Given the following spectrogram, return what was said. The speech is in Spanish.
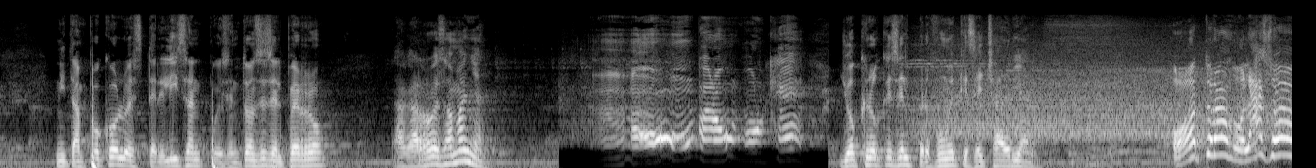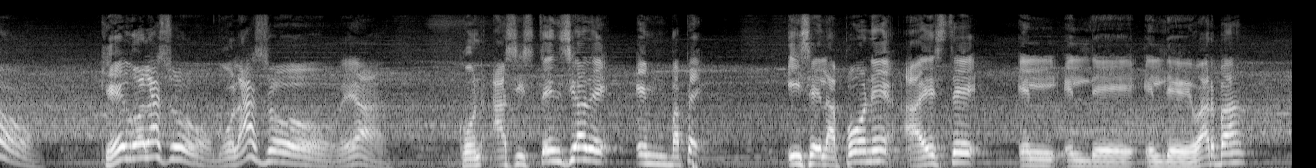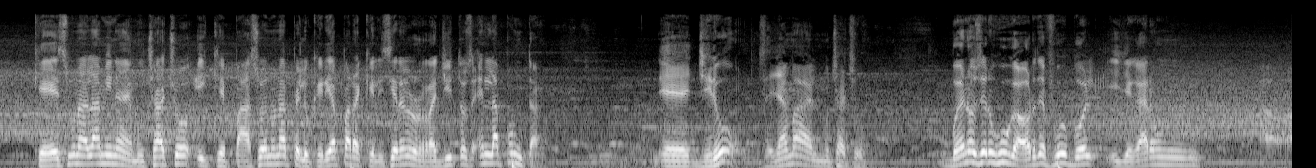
ni tampoco lo esterilizan, pues entonces el perro agarró esa maña. no, pero ¿por qué? Yo creo que es el perfume que se echa Adriana. ¡Otro golazo! ¡Qué golazo! ¡Golazo! Vea. Con asistencia de Mbappé. Y se la pone a este, el, el de, el de barba, que es una lámina de muchacho y que pasó en una peluquería para que le hicieran los rayitos en la punta. Eh, se llama el muchacho. Bueno ser un jugador de fútbol y llegar a, un-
